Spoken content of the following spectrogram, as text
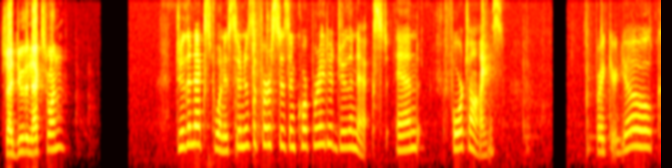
Should I do the next one? Do the next one. As soon as the first is incorporated, do the next. And four times. Break your yolk.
